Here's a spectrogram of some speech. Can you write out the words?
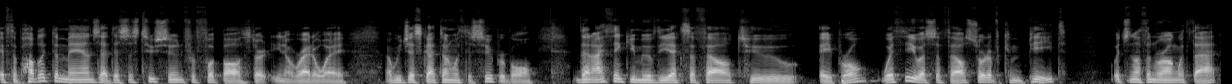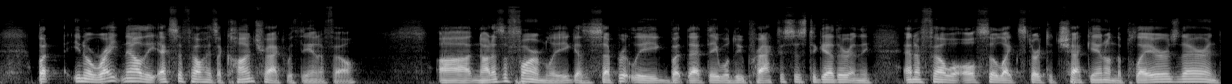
if the public demands that this is too soon for football to start, you know, right away, we just got done with the Super Bowl, then I think you move the XFL to April with the USFL, sort of compete which nothing wrong with that. But you know, right now the XFL has a contract with the NFL uh, not as a farm league, as a separate league, but that they will do practices together, and the NFL will also like start to check in on the players there and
